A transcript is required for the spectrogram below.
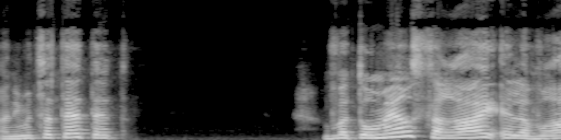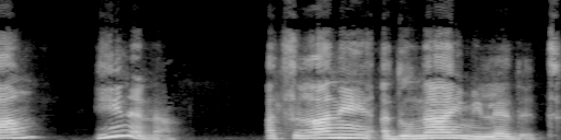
אני מצטטת. ותאמר שרי אל אברהם, הנה נא, עצרני אדוני מלדת,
